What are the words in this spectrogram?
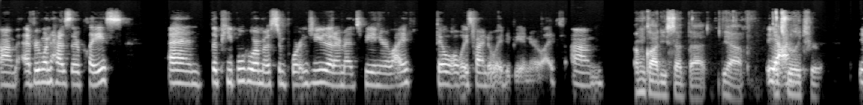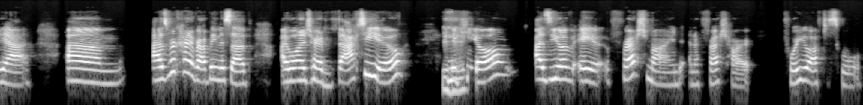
um, everyone has their place and the people who are most important to you that are meant to be in your life they'll always find a way to be in your life um, I'm glad you said that yeah that's yeah. really true yeah um, as we're kind of wrapping this up I want to turn it back to you mm-hmm. Nikhil as you have a fresh mind and a fresh heart before you off to school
